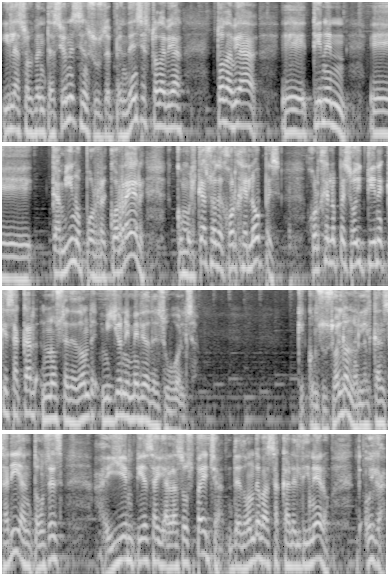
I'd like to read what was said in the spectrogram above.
y las solventaciones en sus dependencias todavía, todavía eh, tienen eh, camino por recorrer, como el caso de Jorge López. Jorge López hoy tiene que sacar no sé de dónde, millón y medio de su bolsa que con su sueldo no le alcanzaría. Entonces, ahí empieza ya la sospecha. ¿De dónde va a sacar el dinero? Oiga,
